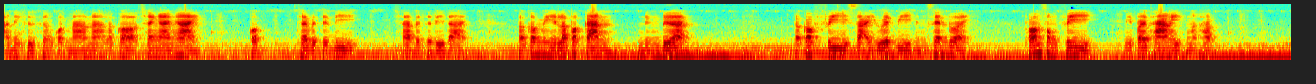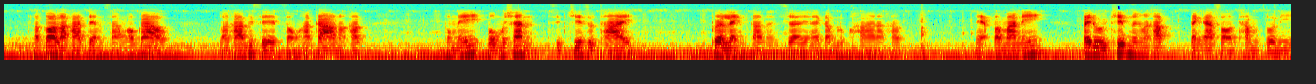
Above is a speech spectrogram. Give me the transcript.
อันนี้คือเครื่องกดน้ำนะ แล้วก็ใช้งานง่ายกดใช้แบตเตอรี่ชาร์จแบตเตอรี่ได้ แล้วก็มีรับประกัน 1 เดือน แล้วก็ฟรีสาย USB 1 เส้นด้วย พร้อมส่งฟรีมีปลายทางอีกนะครับ แล้วก็ราคาเต็ม 399 ราคาพิเศษ 259 นะครับ ตรงนี้โปรโมชั่น 10 ชิ้นสุดท้าย เพื่อเร่งการตัดสินใจให้กับลูกค้านะครับ เนี่ยประมาณนี้ ไปดูอีกคลิปหนึ่งนะครับ เป็นการสอนทำตัวนี้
